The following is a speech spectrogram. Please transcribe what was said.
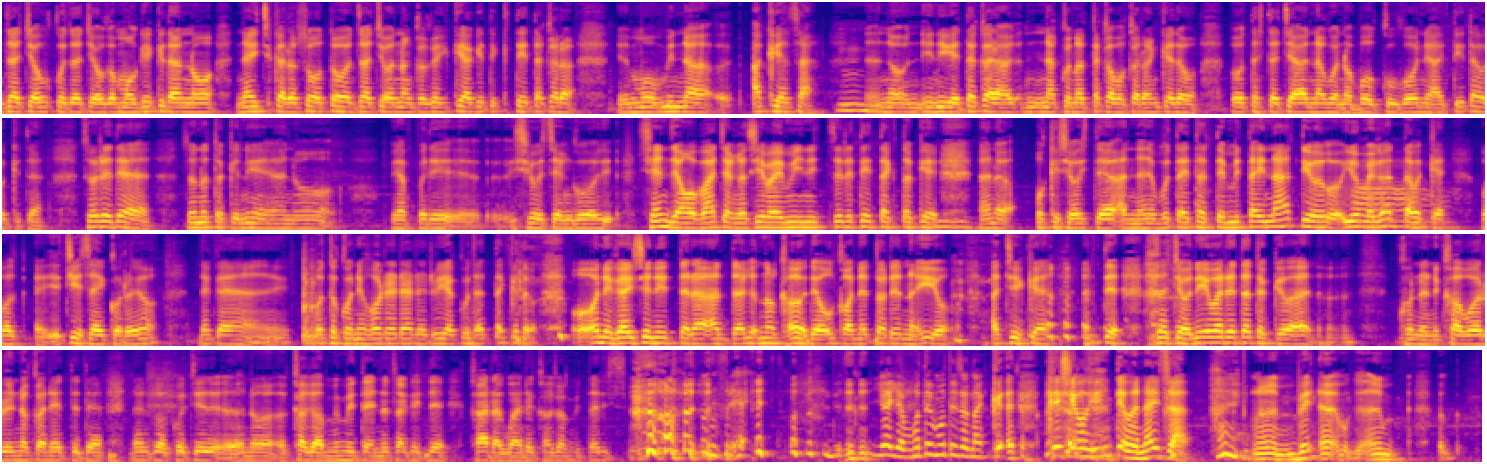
座長、副座長がもう劇団の内地から相当座長なんかが引き上げてきてたから、えもうみんな、空き家さ。あの逃げたから亡くなったか分からんけど私たちは名護の防空壕に入っていたわけさそれでその時にあのやっぱり終戦後戦前おばあちゃんが芝居見に連れて行った時、あのお化粧してあんなに舞台立ってみたいなっていう夢があったわけわ小さい頃よだから、男に惚れられる役だったけど、お願いしに行ったら、あんたの顔でお金取れないよ。あっち行け。って、座長に言われた時は、こんなに顔悪いのかねってて、なんかこっち、あの、鏡みたいの下げて、カラグアで鏡見たりし。て。いやいやモテモテじゃなくか化粧品ってはないさ。うん、べ、うん、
